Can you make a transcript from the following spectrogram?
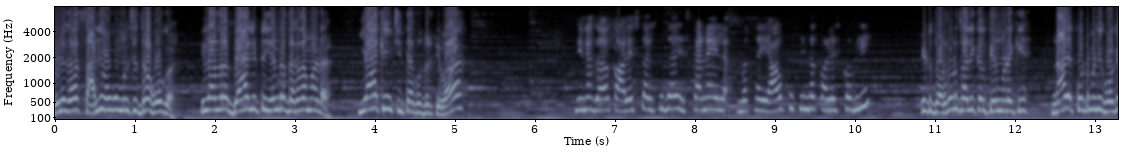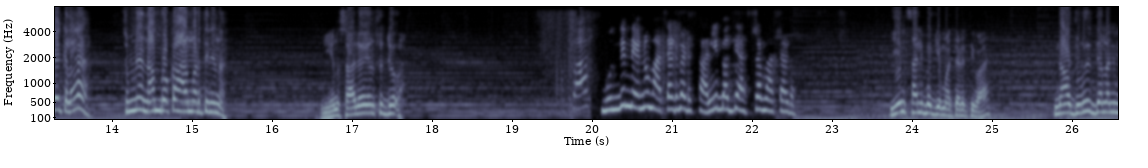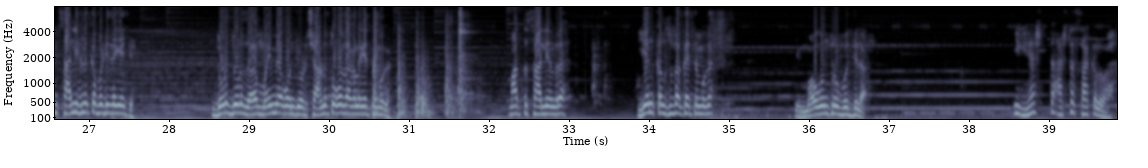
ನಿನಗ ಸಾಲಿ ಹೋಗೋ ಮನ್ಸಿದ್ರ ಹೋಗ. ಇಲ್ಲ ಅಂದ್ರ ಬ್ಯಾಗ್ ಇಟ್ಟು ಏನ್ರ ದಗದ ಮಾಡ. ಯಾಕೆ ಹಿಂಗ್ ಚಿಂತೆ ಕುದಿರ್ತೀವ? ನಿನಗ ಕಾಲೇಜ್ ಕಲ್ಸದ ಇಷ್ಟನೇ ಇಲ್ಲ. ಮತ್ ನಾ ಯಾವ ಖುಷಿಯಿಂದ ಕಾಲೇಜ್ ಹೋಗ್ಲಿ? ಇಟ್ಟು ದೊಡ್ಡ ದೊಡ್ಡ ಸಾಲಿ ಕಲ್ತ್ ಏನ್ ಮಾಡಾಕಿ? ನಾಳೆ ಕೊಟ್ಟ ಮನಿಗೆ ಹೋಗ್ಯಾಕಲ್ಲ ಸುಮ್ನೆ ನಮ್ ರೊಕ್ಕ ಹಾಳು ಮಾಡ್ತೀನಿ ನಾ ಏನು ಸಾಲಿ ಏನ್ ಸುದ್ದಿ ಮುಂದಿಂದ ಏನು ಮಾತಾಡ್ಬೇಡ. ಸಾಲಿ ಬಗ್ಗೆ ಅಷ್ಟ ಮಾತಾಡ. ಏನ್ ಸಾಲಿ ಬಗ್ಗೆ ಮಾತಾಡ್ತೀವ? ನಾವು ದುಡಿದಿದ್ದೆಲ್ಲ ನಿಮ್ ಸಾಲಿ ಹಣಕ ಬಡ್ಡಿದಾಗೈತಿ. ದುಡ್ದು ದುಡ್ದ ಮೈ ಮ್ಯಾಗ ಒಂದ್ ಜೋಡಿ ಶಾಣು ತಗೋದಾಗಲಾಗೈತಿ ನಮಗ. ಮತ್ತ ಸಾಲಿ ಅಂದ್ರ ಏನ್ ಕಲ್ಸೋದಾಕೈತಿ ನಮಗ? ನಿಮ್ಮ ಮಗಂತರೂ ಬುದ್ಧಿಲ್ಲ ಈಗ ಎಷ್ಟು ಅಷ್ಟ ಸಾಕಲ್ವಾ?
